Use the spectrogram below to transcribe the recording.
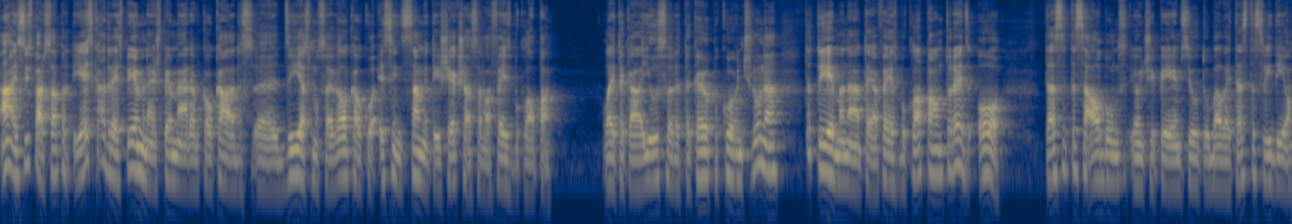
Ah, es vispār sapratu, ja es kādreiz pieminēšu, piemēram, kaut kādas uh, dziesmas vai vēl kaut ko, es viņas sametīšu iekšā savā Facebook lapā. Lai tā kā jūs varat, tā kā jau par ko viņš runā, tad tie manā tajā Facebook lapā un tu redzi, o, oh, tas ir tas albums, jo viņš ir pieejams YouTube, vai tas tas video.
